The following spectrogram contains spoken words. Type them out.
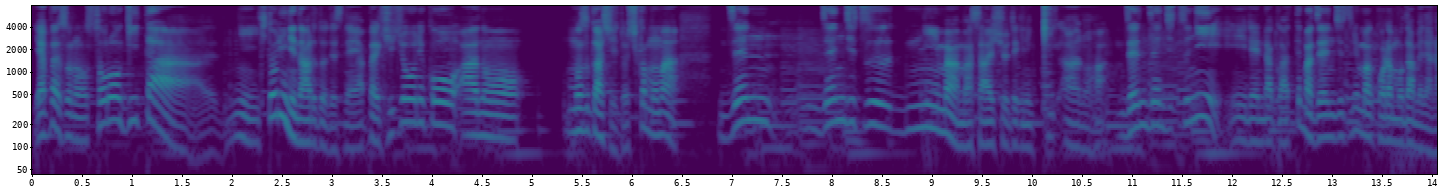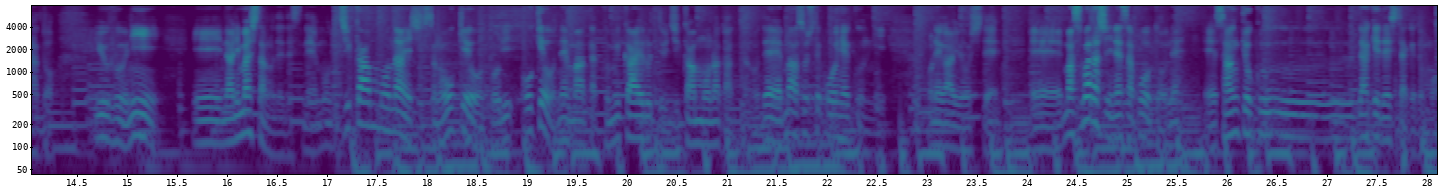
やっぱりそのソロギターに一人になるとですねやっぱり非常にこうあの難しいと。しかもまあ前前日にまあまあ最終的にきあのは前々日に連絡あって、まあ、前日にまあこれはもうダメだなというふうにえーなりましたのでですねもう時間もないしそのオケを取りオケをねまた組み替えるっていう時間もなかったのでまあそして浩平君にお願いをして、えーまあ素晴らしいねサポートをね、え3曲だけでしたけども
